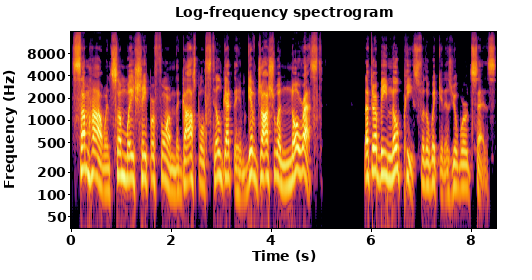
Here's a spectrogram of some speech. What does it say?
somehow, in some way, shape, or form, the gospel still get to him. Give Joshua no rest. Let there be no peace for the wicked, as your word says.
